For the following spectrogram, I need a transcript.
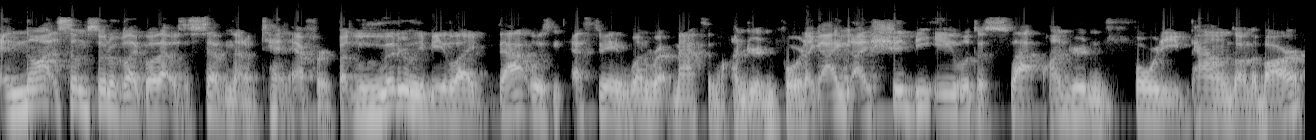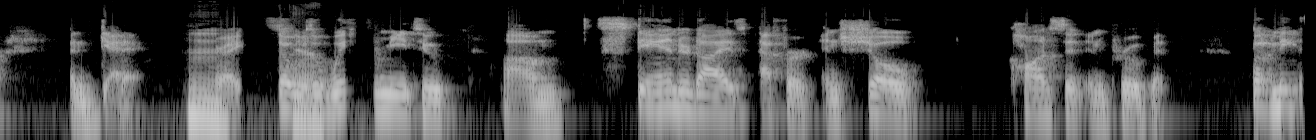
and not some sort of like, well, that was a seven out of 10 effort, but literally be like, that was an estimated one rep max of 140. Like I, I should be able to slap 140 pounds on the bar and get it. Hmm. Right. So it was a way for me to um, standardize effort and show constant improvement, but make the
